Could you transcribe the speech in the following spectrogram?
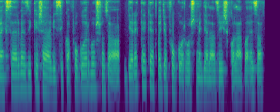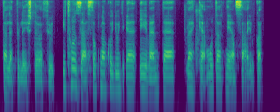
megszervezik, és elviszik a fogorvoshoz a gyerekeket, vagy a fogorvos megy el az iskolába, ez a településtől függ. Itt hozzászoknak, hogy ugye évente meg kell mutatni a szájukat.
